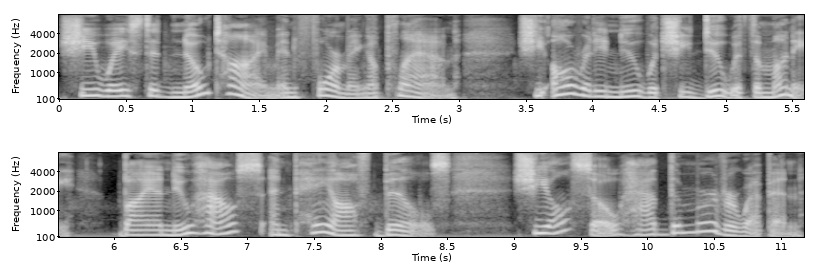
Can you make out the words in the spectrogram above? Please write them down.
she wasted no time in forming a plan. She already knew what she'd do with the money buy a new house, and pay off bills. She also had the murder weapon.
